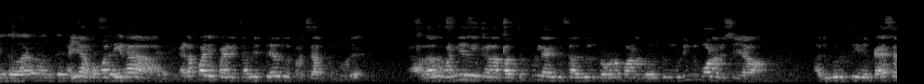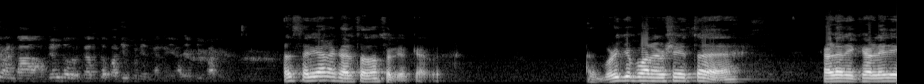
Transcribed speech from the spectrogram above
இந்த வாரம் வந்து ஐயா இப்ப பாத்தீங்கன்னா எடப்பாடி பழனிசாமி தேர்தல் பிரச்சாரத்தின் போது அதாவது வன்னியர்களுக்கான பத்து புள்ளி ஐந்து சதவீதம் தொடர்பானது வந்து முடிந்து போன விஷயம். அது குறித்து நீங்க பேச வேண்டாம் அப்படின்ற ஒரு கருத்தை பதிவு பண்ணிருக்காங்க அதை எப்படி அது சரியான கருத்தை தான் சொல்லியிருக்காரு. அது முடிஞ்சு போன விஷயத்த கிளறி கிளறி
